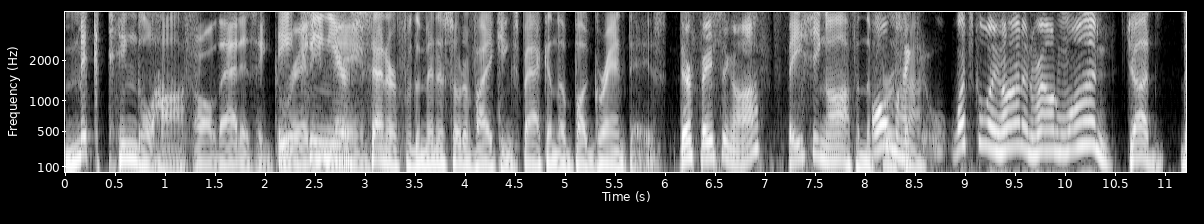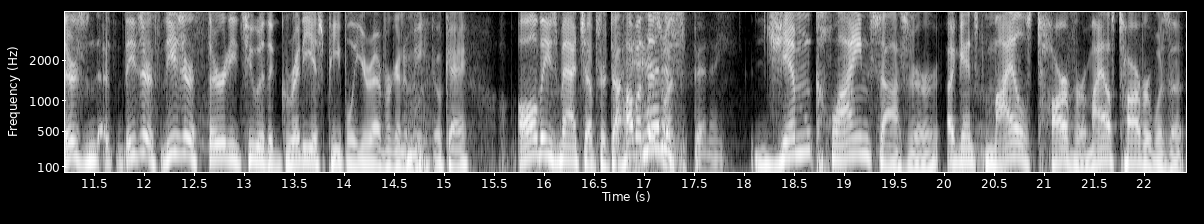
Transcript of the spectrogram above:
Mick Tingelhoff. Oh, that is a gritty 18 year name. center for the Minnesota Vikings back in the Bud Grant days. They're facing off. Facing off in the Oh first my! round. What's going on in round one? Judd, there's these are these are 32 of the grittiest people you're ever going to meet, okay? All these matchups are tough. How about this one? spinning. Jim Kleinsasser against Miles Tarver. Miles Tarver was a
